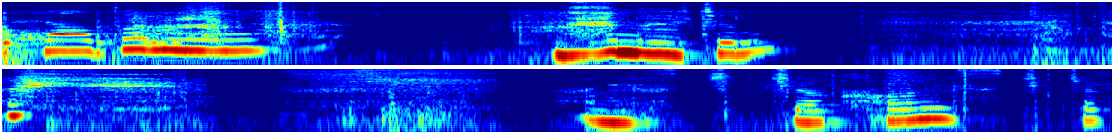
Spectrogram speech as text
Ya dur ya. Hemen açalım. Ay. Hangisi çıkacak? Hangisi çıkacak?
